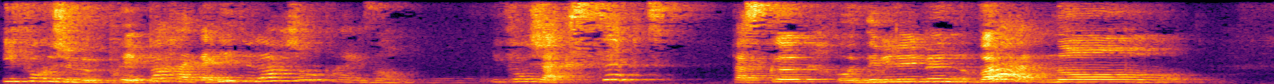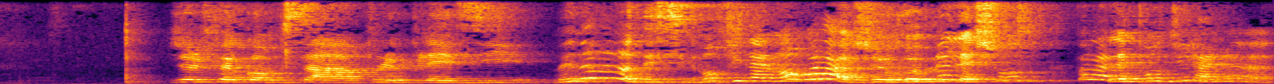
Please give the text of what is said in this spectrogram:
Il faut que je me prépare à gagner de l'argent, par exemple. Il faut que j'accepte. Parce que au début, voilà, non, je le fais comme ça pour le plaisir. Mais non, non, non, décidément, finalement, voilà, je remets les choses, voilà, les pendules à l'heure.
